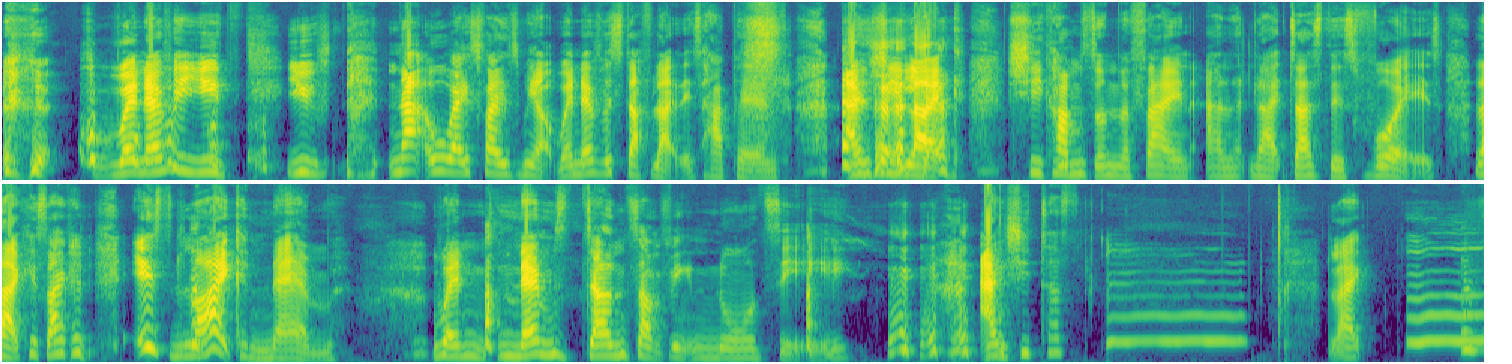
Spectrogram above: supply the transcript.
whenever you you Nat always phones me up whenever stuff like this happens, and she like she comes on the phone and like does this voice, like it's like a, it's like Nem when Nem's done something naughty, and she does mm, like. mm,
